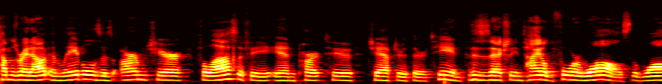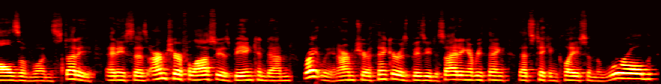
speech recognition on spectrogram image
comes right out and labels as armchair philosophy in part 2, chapter 13. This is actually entitled Four Walls, the walls of one's study. And he says armchair philosophy is being condemned rightly. An armchair thinker is busy deciding everything that's taking place in the world.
